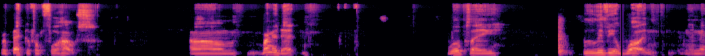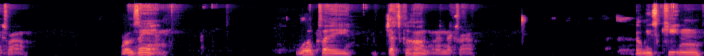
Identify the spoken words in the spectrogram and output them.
Rebecca from Full House. Um, Bernadette will play Olivia Walton in the next round. Roseanne will play Jessica Huang in the next round. Elyse Keaton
